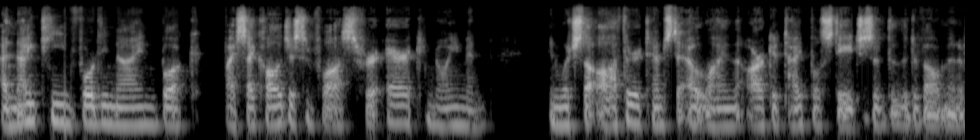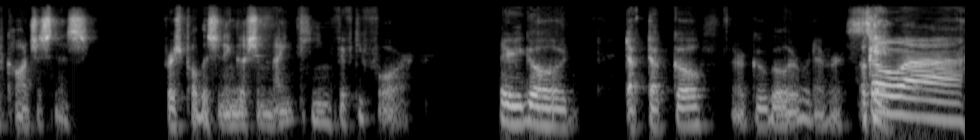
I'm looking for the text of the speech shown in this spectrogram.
a 1949 book by psychologist and philosopher Erich Neumann, in which the author attempts to outline the archetypal stages of the, development of consciousness. First published in English in 1954. There you go, DuckDuckGo or Google or whatever. Okay. So, uh,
